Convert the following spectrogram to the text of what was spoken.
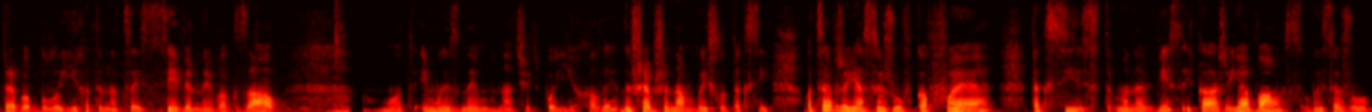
треба було їхати на цей сєвєрний вокзал. От, і ми з ним, значить, поїхали. Дешевше нам вийшло таксі. Оце вже я сижу в кафе, таксіст мене ввіз і каже: Я вас висажу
